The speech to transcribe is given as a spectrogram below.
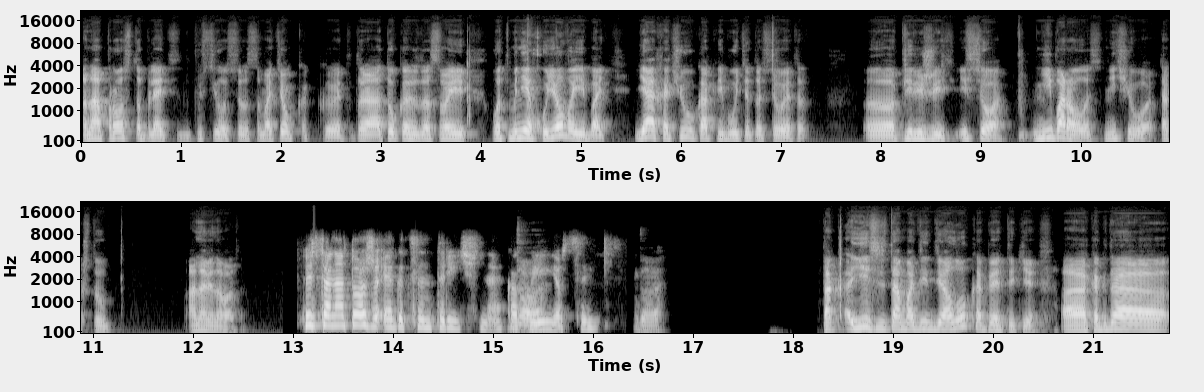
Она просто, блядь, пустила все на самотек, как этот, а только за свои... Вот мне хуево ебать, я хочу как-нибудь это все этот, э, пережить. И все. Не боролась, ничего. Так что она виновата. То есть она тоже эгоцентричная, как Да. и ее сын. Да. Так, а есть же там один диалог, опять-таки, а, когда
